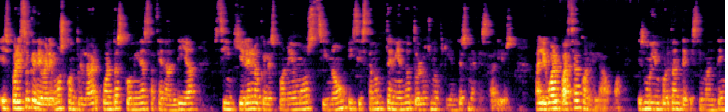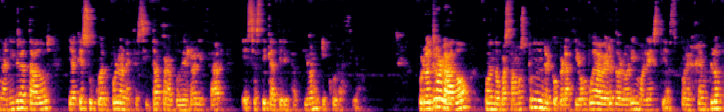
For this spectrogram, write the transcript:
Es por eso que deberemos controlar cuántas comidas hacen al día, si ingieren lo que les ponemos, si no, y si están obteniendo todos los nutrientes necesarios. Al igual pasa con el agua. Es muy importante que se mantengan hidratados, ya que su cuerpo lo necesita para poder realizar esa cicatrización y curación. Por otro lado, cuando pasamos por una recuperación puede haber dolor y molestias. Por ejemplo,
